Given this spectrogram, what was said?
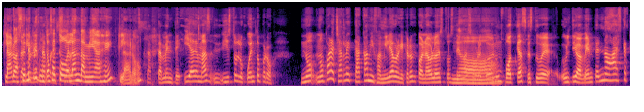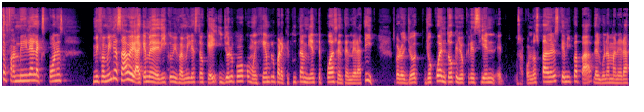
Claro, hacerle preguntas a todo el andamiaje, claro. Exactamente. Y además, y esto lo cuento, pero no, no para echarle caca a mi familia, porque creo que cuando hablo de estos temas, sobre todo en un podcast que estuve últimamente, no, es que tu familia la expones. Mi familia sabe a qué me dedico y mi familia está ok, y yo lo pongo como ejemplo para que tú también te puedas entender a ti. Pero yo, yo cuento que yo crecí en, o sea, con los padres que mi papá, de alguna manera,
